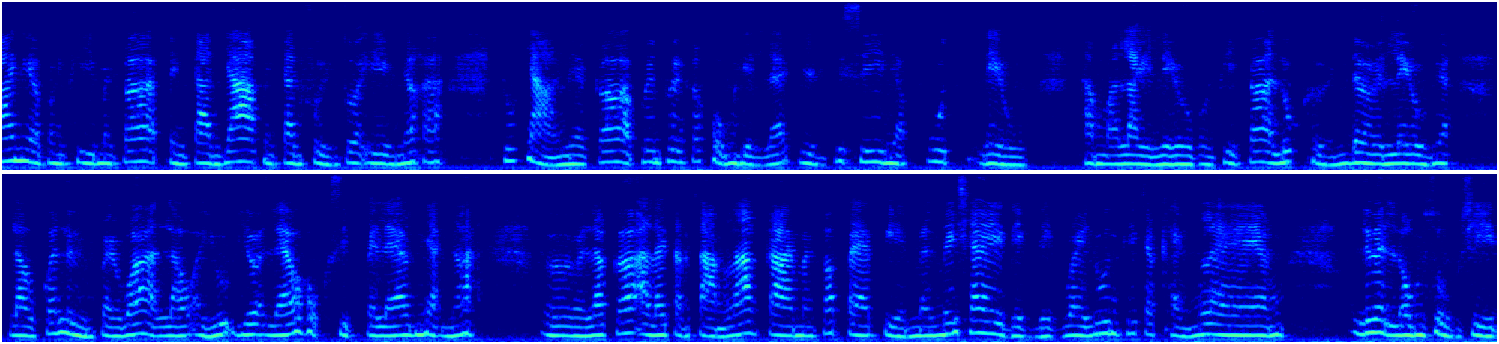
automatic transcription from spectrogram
ๆเนี่ยบางทีมันก็เป็นการยากเป็นการฝืนตัวเองนะคะ ทุกอย่างเนี่ยก็เพื่อนๆก็คงเห็นแล้วอย่างที่ซี่เนี่ยพูดเร็วทำอะไรเร็วบางทีก็ลุกเขินเดินเร็วเนี่ย เราก็ลืมไปว่าเราอายุเยอะแล้ว 60 ไปแล้วเนี่ยนะเออแล้วก็อะไรต่างๆ ร่างกายมันก็แปรเปลี่ยนมันไม่ใช่เด็กๆ วัยรุ่นที่จะแข็งแรง เลือดลมสูบฉีด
